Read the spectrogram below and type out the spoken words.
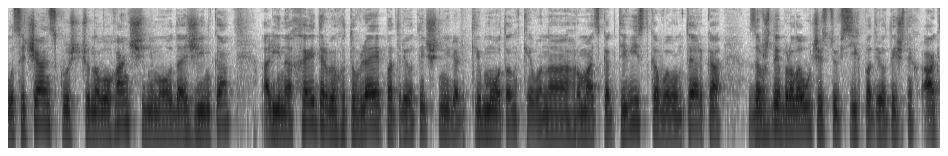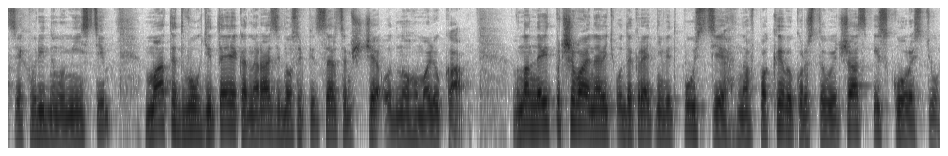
Лисичанську, що на Луганщині молода жінка Аліна Хейдер виготовляє патріотичні ляльки-мотанки. Вона громадська активістка, волонтерка, завжди брала участь у всіх патріотичних акціях в рідному місті. Мати двох дітей, яка наразі носить під серцем ще одного малюка. Вона не відпочиває навіть у декретній відпустці. Навпаки, використовує час із користю.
